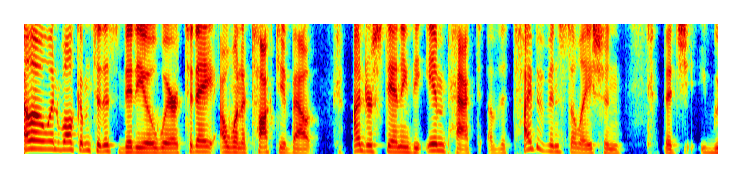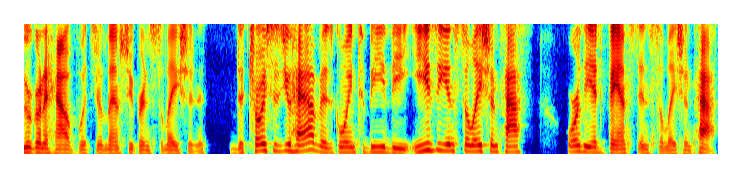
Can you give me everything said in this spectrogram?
Hello and welcome to this video where today I want to talk to you about understanding the impact of the type of installation that you're going to have with your Lansweeper installation. The choices you have is going to be the easy installation path or the advanced installation path.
